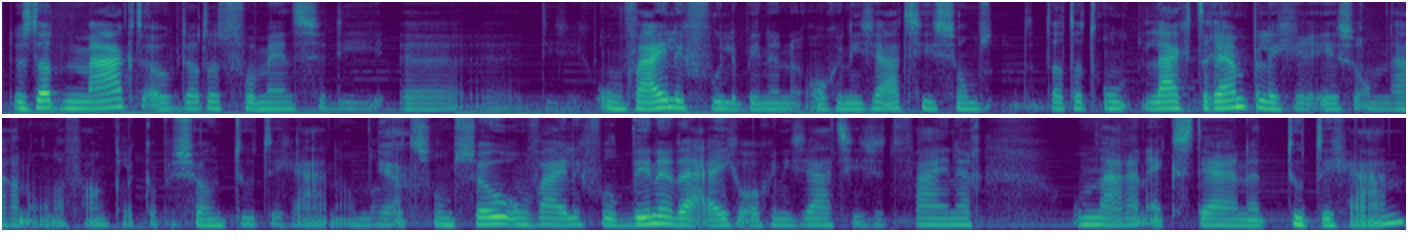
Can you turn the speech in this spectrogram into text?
dus dat maakt ook dat het voor mensen die, uh, die zich onveilig voelen binnen een organisatie soms dat het laagdrempeliger is om naar een onafhankelijke persoon toe te gaan. Omdat ja. het soms zo onveilig voelt binnen de eigen organisatie, is het fijner om naar een externe toe te gaan.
